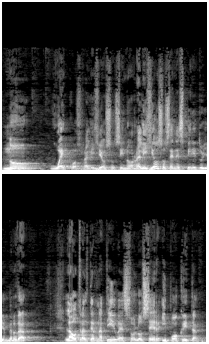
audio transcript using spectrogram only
no huecos religiosos, sino religiosos en espíritu y en verdad. La otra alternativa es solo ser hipócrita.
